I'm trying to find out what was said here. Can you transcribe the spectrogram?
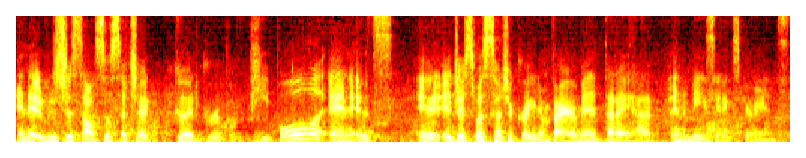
and it was just also such a good group of people. And it's it, it just was such a great environment that i had an amazing experience.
